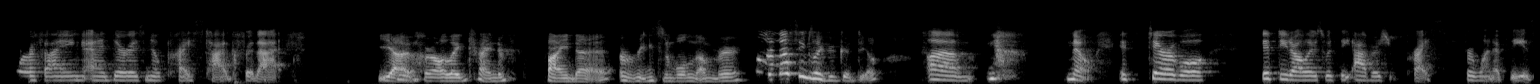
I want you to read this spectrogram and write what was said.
horrifying, and there is no price tag for that. yeah, Ugh. we're all like trying to find a, a reasonable number. Oh, that seems like a good deal. Um, no, it's terrible. Fifty dollars was the average price for one of these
